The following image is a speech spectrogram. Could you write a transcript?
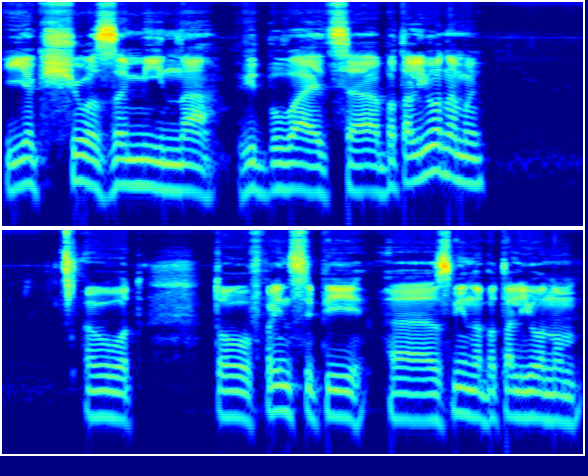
Якщо заміна відбувається батальйонами, от, то в принципі е, зміна батальйоном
